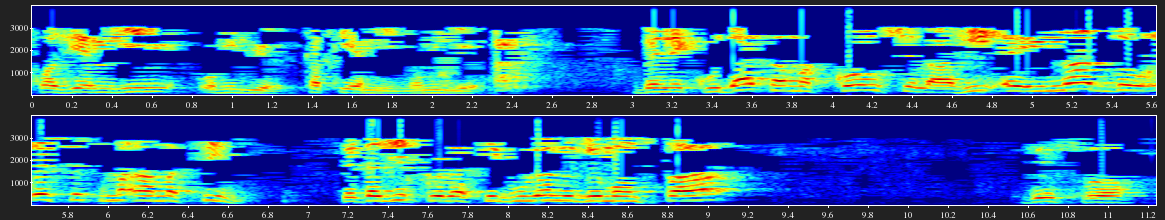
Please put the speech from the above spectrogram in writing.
troisième ligne au milieu, quatrième ligne au milieu. Benekudat Amakor Shela, hi eina doreshet ma'amasim. C'est-à-dire que la Ségoula ne demande pas d'effort.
